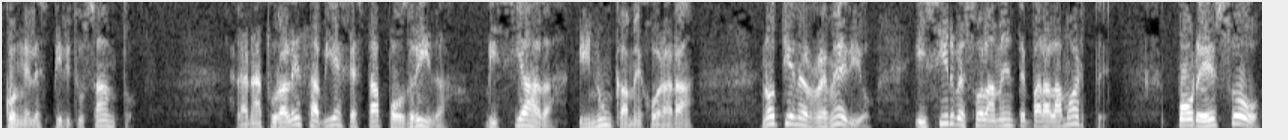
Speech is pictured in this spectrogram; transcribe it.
con el Espíritu Santo. La naturaleza vieja está podrida, viciada y nunca mejorará. No tiene remedio y sirve solamente para la muerte. Por eso,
